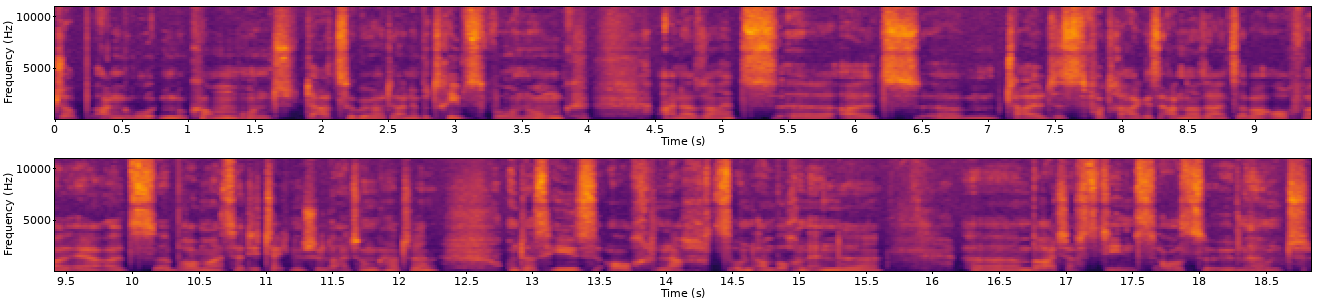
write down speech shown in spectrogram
Job angeboten bekommen und dazu gehörte eine Betriebswohnung. Einerseits äh, als ähm, Teil des Vertrages, andererseits aber auch, weil er als äh, Braumeister die technische Leitung hatte. Und das hieß auch nachts und am Wochenende äh, Bereitschaftsdienst auszuüben. Ja. Und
